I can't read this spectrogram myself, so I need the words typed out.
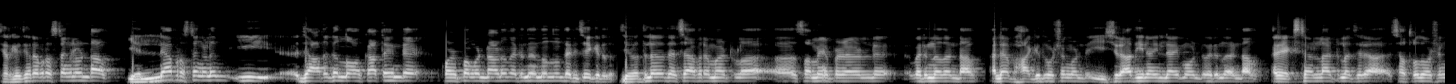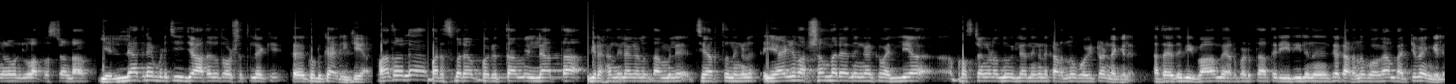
ചെറിയ ചെറിയ പ്രശ്നങ്ങളുണ്ടാവും. എല്ലാ പ്രശ്നങ്ങളും ഈ ജാതകം നോക്കാത്തതിന്റെ കുഴപ്പം കൊണ്ടാണ് വരുന്നതെന്നൊന്നും ധരിച്ചേക്കരുത്. ജീവിതത്തിൽ ദശാപരമായിട്ടുള്ള സമയപ്പിഴകളിൽ വരുന്നതുണ്ടാവും. അല്ല ഭാഗ്യദോഷം കൊണ്ട് ഈശ്വരാധീനം ഇല്ലായ്മ കൊണ്ട് വരുന്നതുണ്ടാവും. അല്ലെ എക്സ്റ്റേണൽ ആയിട്ടുള്ള ചില ശത്രുദോഷങ്ങൾ കൊണ്ടുള്ള പ്രശ്നം ഉണ്ടാവും എല്ലാത്തിനെയും പിടിച്ച് ഈ ജാതക ദോഷത്തിലേക്ക് കൊടുക്കാതിരിക്കുക. മാത്രമല്ല പരസ്പര പൊരുത്തം ഇല്ലാത്ത ഗ്രഹനിലകൾ തമ്മിൽ ചേർത്ത് നിങ്ങൾ ഏഴ് വർഷം വരെ നിങ്ങൾക്ക് വലിയ പ്രശ്നങ്ങളൊന്നുമില്ല നിങ്ങൾ കടന്നു പോയിട്ടുണ്ടെങ്കിൽ. അതായത് വിവാഹം ഏർപ്പെടുത്താത്ത രീതിയിൽ നിങ്ങൾക്ക് കടന്നു പോകാൻ പറ്റുമെങ്കിൽ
